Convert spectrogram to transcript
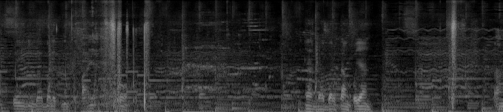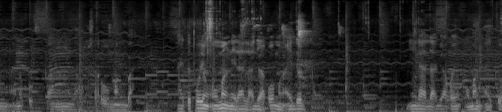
Ako ay nagbabalat ng papaya. Ito. Yan, babalatan ko yan. Pang ano po, pang lahok sa umang ba. Ah, ito po yung umang nilalaga ko mga idol. Nilalaga ko yung umang na ito.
